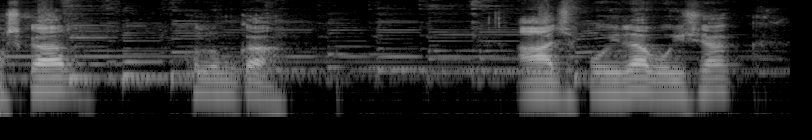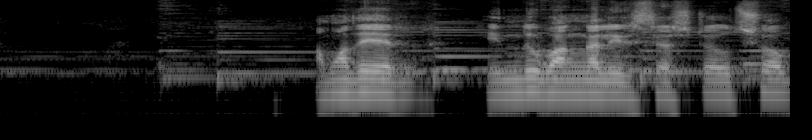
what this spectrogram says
নমস্কার, কলঙ্কা। আজ পয়লা বৈশাখ। আমাদের হিন্দু বাঙালির শ্রেষ্ঠ উৎসব।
